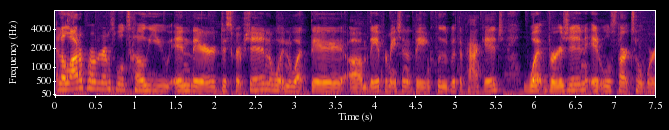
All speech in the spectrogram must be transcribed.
And a lot of programs will tell you in their description and what the, um, the information that they include with the package, what version it will start to work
